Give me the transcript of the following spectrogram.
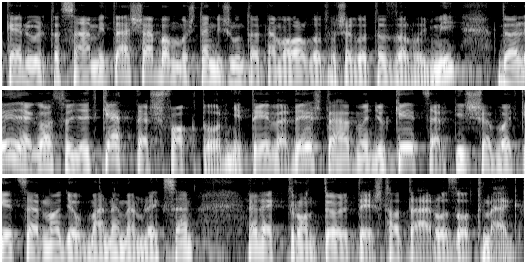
került a számításában, most nem is untatnám a hallgatóságot azzal, hogy mi, de a lényeg az, hogy egy kettes faktornyi tévedés, tehát mondjuk kétszer kisebb vagy kétszer nagyobb, már nem emlékszem, elektron töltést határozott meg.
